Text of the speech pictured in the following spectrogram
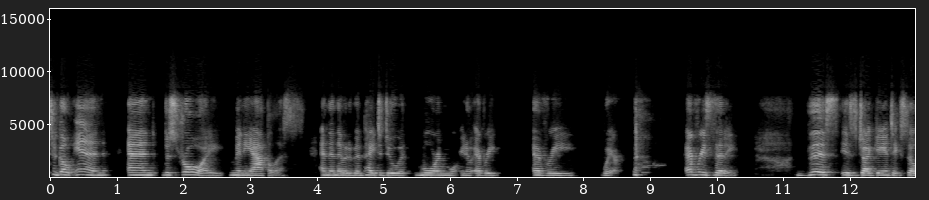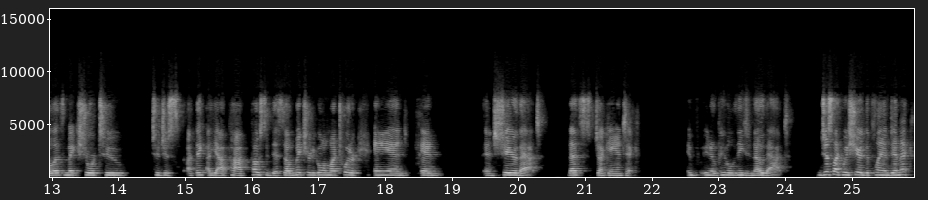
to go in and destroy Minneapolis and then they would have been paid to do it more and more you know every everywhere every city this is gigantic. So let's make sure to to just I think uh, yeah I posted this. So make sure to go on my Twitter and and and share that. That's gigantic. You know, people need to know that. Just like we shared the pandemic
